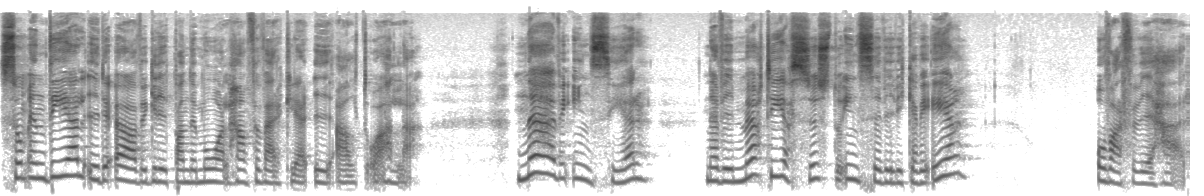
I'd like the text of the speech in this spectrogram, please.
som en del i det övergripande mål han förverkligar i allt och alla. När vi inser, när vi möter Jesus, då inser vi vilka vi är och varför vi är här.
